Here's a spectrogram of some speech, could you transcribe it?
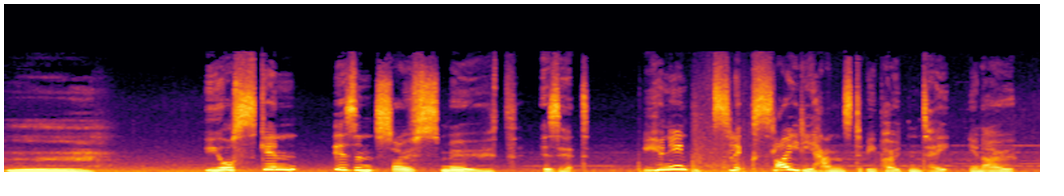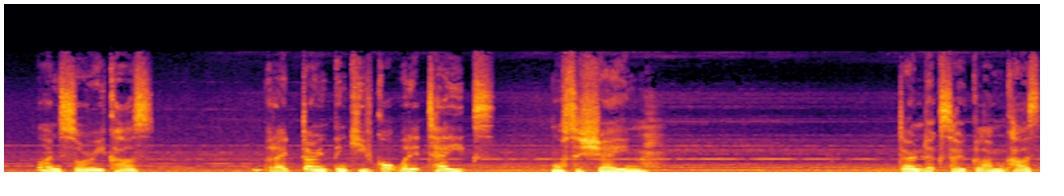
Hmm. Your skin isn't so smooth, is it? You need slick, slidey hands to be potentate, you know? I'm sorry, cuz. But I don't think you've got what it takes. What a shame. Don't look so glum, cuz.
